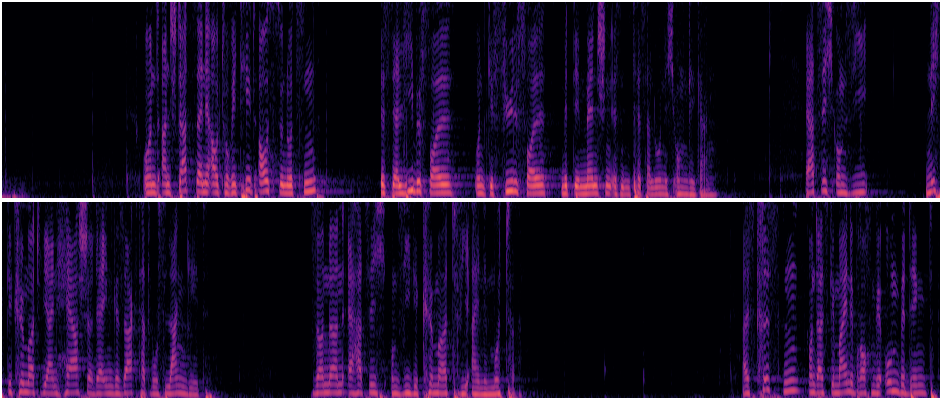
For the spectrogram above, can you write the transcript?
Und anstatt seine Autorität auszunutzen, ist er liebevoll und gefühlvoll mit den Menschen in Thessalonich umgegangen. Er hat sich um sie nicht gekümmert wie ein Herrscher, der ihnen gesagt hat, wo es lang geht sondern er hat sich um sie gekümmert wie eine Mutter. Als Christen und als Gemeinde brauchen wir unbedingt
